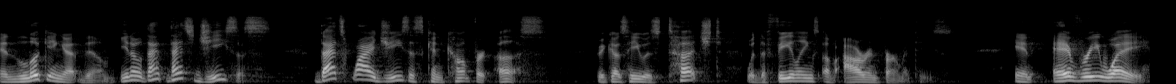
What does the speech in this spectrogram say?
and looking at them. You know, that, that's Jesus. That's why Jesus can comfort us, because he was touched with the feelings of our infirmities. In every way,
